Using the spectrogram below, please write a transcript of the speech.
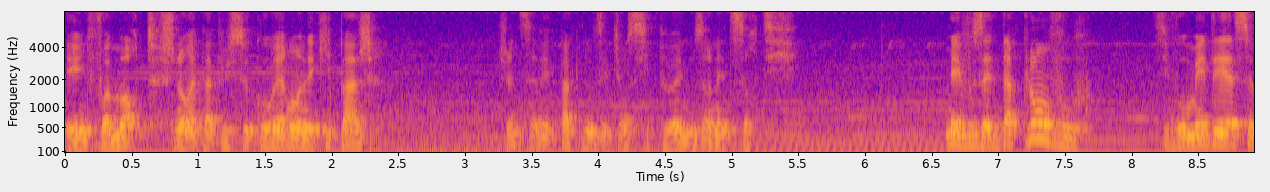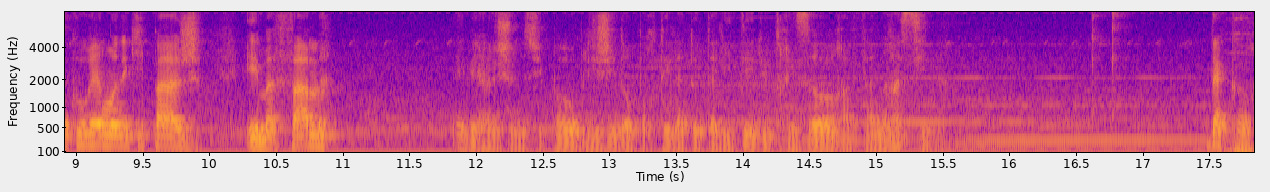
Et une fois morte, je n'aurais pas pu secourir mon équipage. Je ne savais pas que nous étions si peu à nous en être sortis. Mais vous êtes d'aplomb, vous. Si vous m'aidez à secourir mon équipage et ma femme, eh bien, je ne suis pas obligé d'emporter la totalité du trésor à Fan Racine. D'accord.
